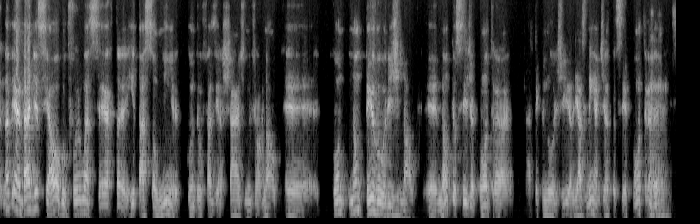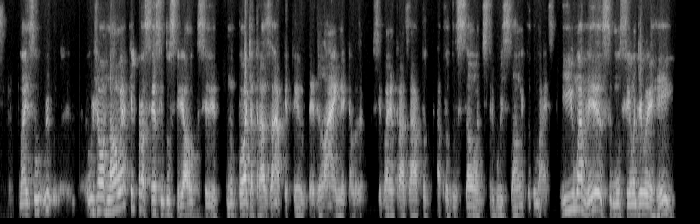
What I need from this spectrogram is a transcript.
Na verdade, esse álbum foi uma certa irritação minha quando eu fazia charge no jornal, é, não ter o original. É, não que eu seja contra a tecnologia, aliás, nem adianta ser contra, né? mas o, o jornal é aquele processo industrial que você não pode atrasar, porque tem o deadline, aquela, você vai atrasar a produção, a distribuição e tudo mais. E uma vez, não sei onde eu errei,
